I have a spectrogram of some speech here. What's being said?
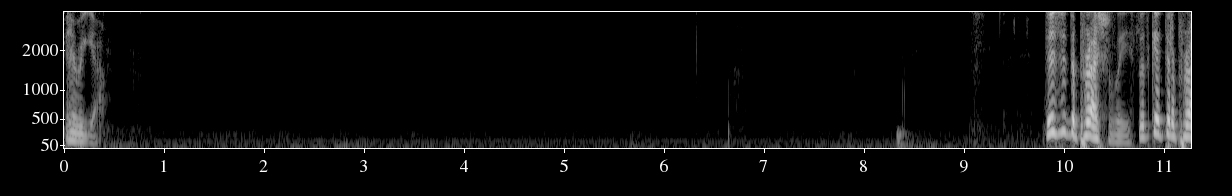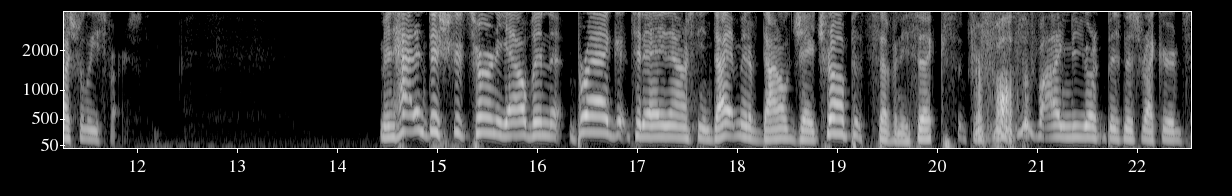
Here we go. This is the press release. Let's get to the press release first. Manhattan District Attorney Alvin Bragg today announced the indictment of Donald J. Trump, 76, for falsifying New York business records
